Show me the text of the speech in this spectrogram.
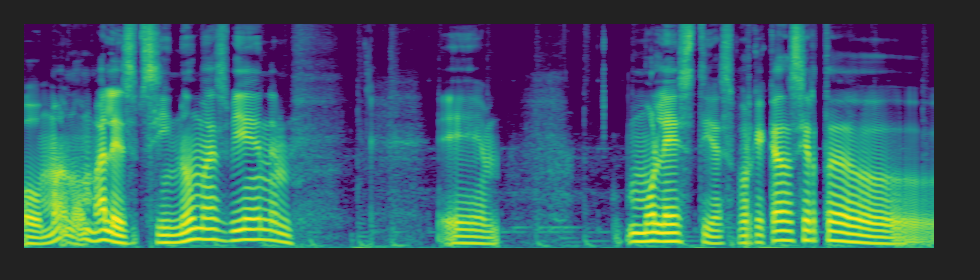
O no males, sino más bien eh, molestias. Porque cada cierto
